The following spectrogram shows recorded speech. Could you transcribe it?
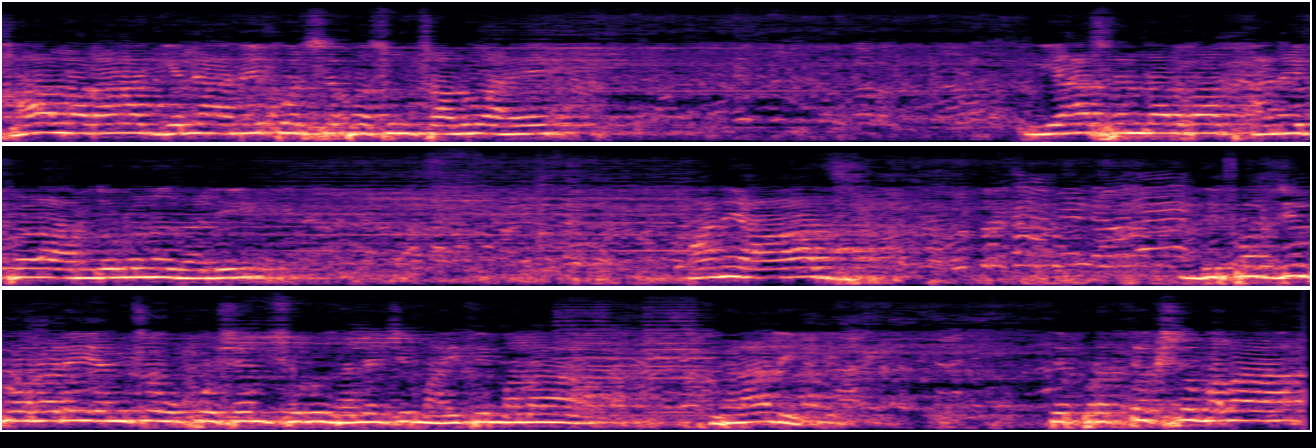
हा लढा गेल्या अनेक वर्षापासून चालू आहे. या संदर्भात अनेक वेळा आंदोलनं झाली. आणि आज दीपकजी बोराडे यांचं उपोषण सुरू झाल्याची माहिती मला मिळाली. ते प्रत्यक्ष मला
